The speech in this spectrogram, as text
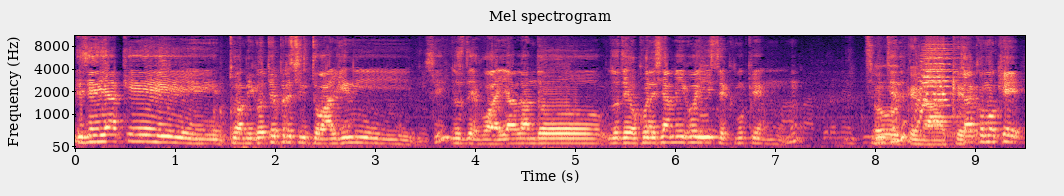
Ese día que tu amigo te presentó a alguien y sí, los dejó ahí hablando, los dejó con ese amigo y usted como que... ¿sí me entiende? que nada que- O sea, como que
